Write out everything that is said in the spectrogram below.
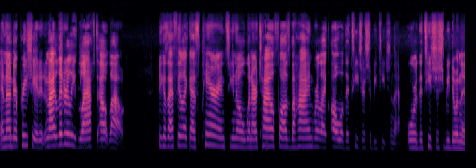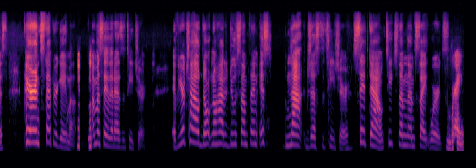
and underappreciated. And I literally laughed out loud because I feel like as parents, you know, when our child falls behind, we're like, oh, well, the teacher should be teaching that or the teacher should be doing this. Parents, step your game up. I'm going to say that as a teacher. If your child don't know how to do something, it's not just the teacher. Sit down, teach them them sight words. Right.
